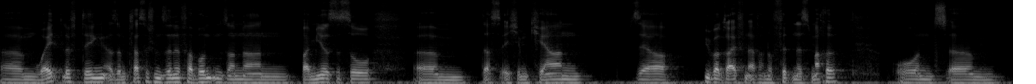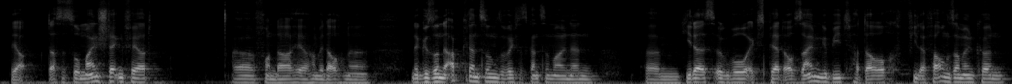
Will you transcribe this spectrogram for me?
ähm, Weightlifting, also im klassischen Sinne verbunden, sondern bei mir ist es so, ähm, dass ich im Kern sehr übergreifend einfach nur Fitness mache. Und ähm, ja, das ist so mein Steckenpferd. Äh, von daher haben wir da auch eine, eine gesunde Abgrenzung, so will ich das Ganze mal nennen. Ähm, jeder ist irgendwo Experte auf seinem Gebiet, hat da auch viel Erfahrung sammeln können.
